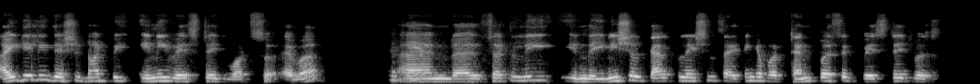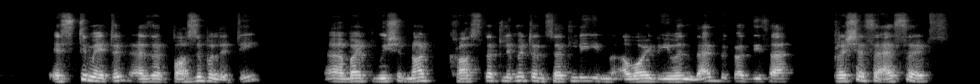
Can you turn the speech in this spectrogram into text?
Ideally, there should not be any wastage whatsoever. Okay. And uh, certainly in the initial calculations, I think about 10% wastage was estimated as a possibility, uh, but we should not cross that limit and certainly avoid even that because these are precious assets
